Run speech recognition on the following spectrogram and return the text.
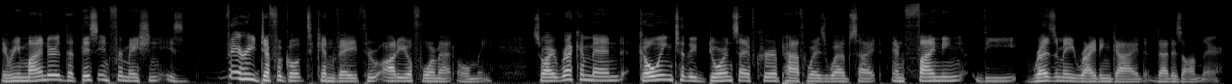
A reminder that this information is very difficult to convey through audio format only. So I recommend going to the Dornsife Career Pathways website and finding the resume writing guide that is on there.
